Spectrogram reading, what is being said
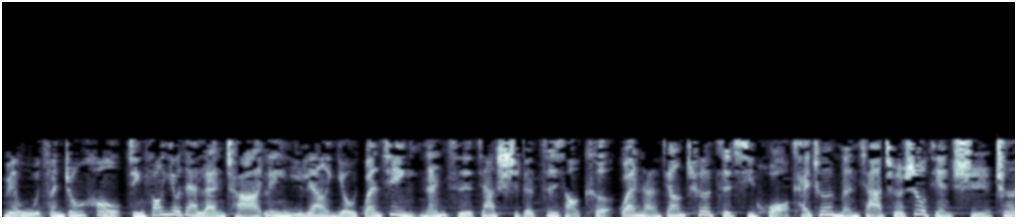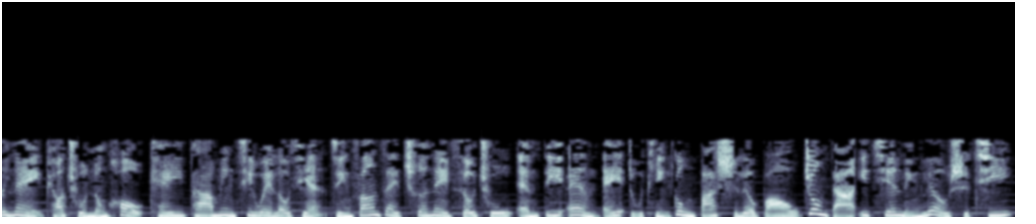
约五分钟后，警方又在拦查另一辆由关姓男子驾驶的自小客，关南将车子熄火，开车门下车受检时，车内飘出浓厚 K 他命气味漏线。警方在车内搜出 MDMA 毒品共八十六包，重达一千零六十七。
